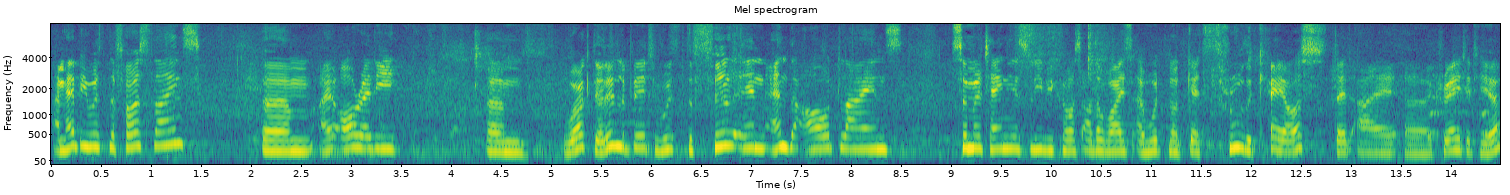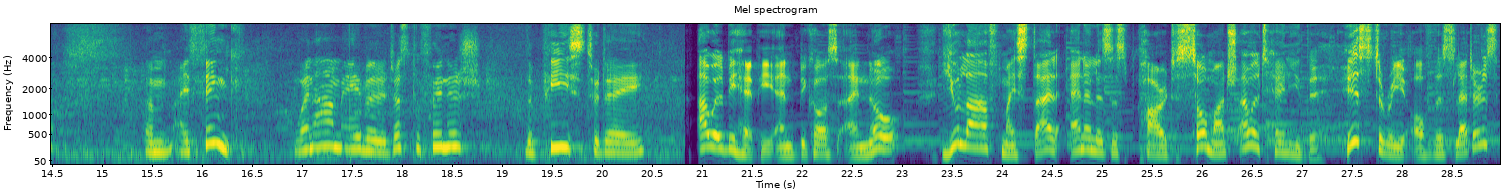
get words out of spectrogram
I'm happy with the first lines. Um, I already um, worked a little bit with the fill in and the outlines simultaneously because otherwise I would not get through the chaos that I uh, created here. Um, I think when I'm able just to finish the piece today, I will be happy and because I know you love my style analysis part so much, I will tell you the history of these letters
